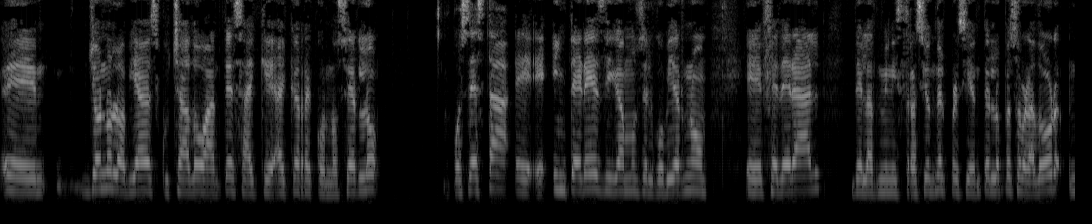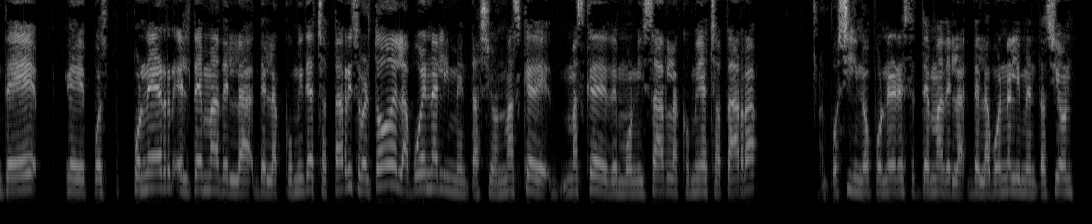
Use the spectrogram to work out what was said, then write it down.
eh, yo no lo había escuchado antes, hay que, hay que reconocerlo pues este interés, digamos, del gobierno federal, de la administración del presidente López Obrador, de pues poner el tema de la, de la comida chatarra y sobre todo de la buena alimentación, más que, más que de demonizar la comida chatarra, pues sí, ¿no? Poner este tema de la, de la buena alimentación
